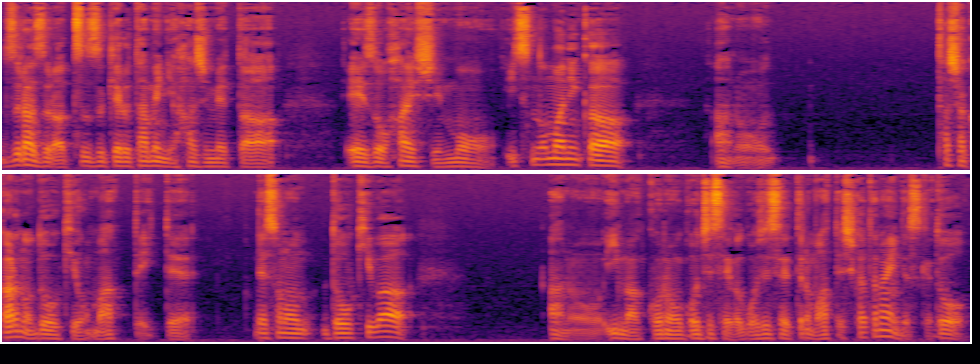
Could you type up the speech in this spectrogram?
ずらずら続けるために始めた映像配信もいつの間にかあの他者からの動機を待っていてでその動機はあの今このご時世がご時世ってのもあって仕方ないんですけど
